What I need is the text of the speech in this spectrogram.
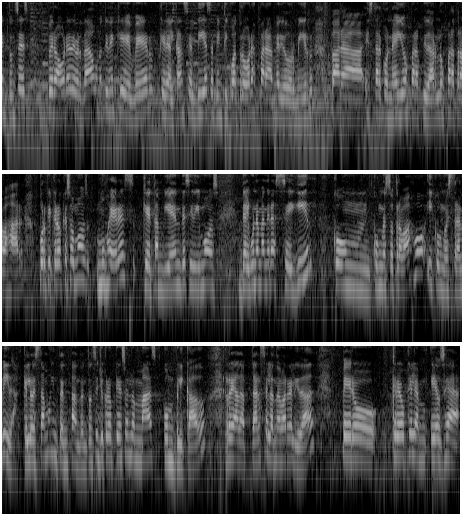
Entonces, pero ahora de verdad uno tiene que ver que le alcance el día, esas 24 horas para medio dormir, para estar con ellos, para cuidarlos, para trabajar, porque creo que somos mujeres que también decidimos de alguna manera seguir con, nuestro trabajo y con nuestra vida, que lo estamos intentando. Entonces yo creo que eso es lo más complicado, readaptarse a la nueva realidad, pero creo que eh, o sea,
